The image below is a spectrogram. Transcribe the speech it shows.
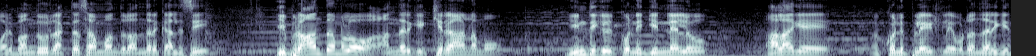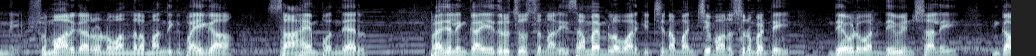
వారి బంధువులు రక్త సంబంధులు అందరూ కలిసి ఈ ప్రాంతంలో అందరికీ కిరాణము ఇంటికి కొన్ని గిన్నెలు అలాగే కొన్ని ప్లేట్లు ఇవ్వడం జరిగింది. సుమారుగా రెండు వందల మందికి పైగా సహాయం పొందారు. ప్రజలు ఇంకా ఎదురు చూస్తున్నారు. ఈ సమయంలో వారికి ఇచ్చిన మంచి మనసును బట్టి దేవుడు వారిని దీవించాలి. ఇంకా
